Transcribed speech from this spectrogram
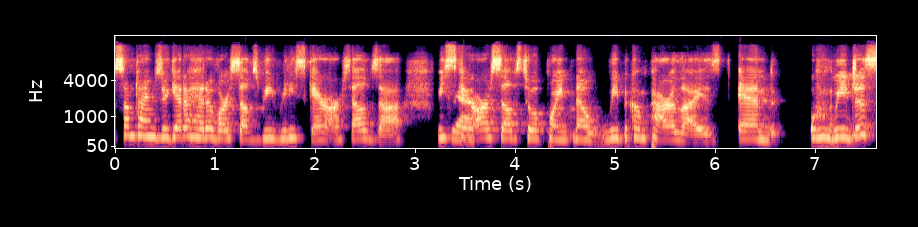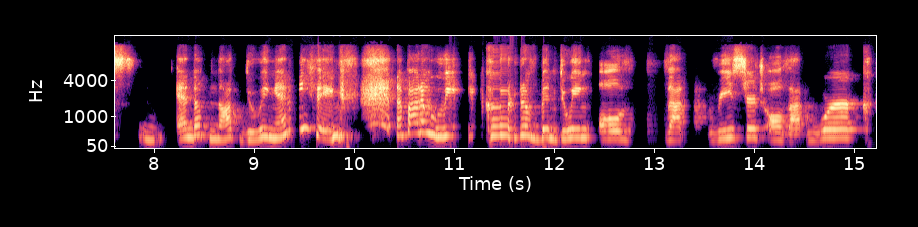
sometimes we get ahead of ourselves. We really scare ourselves, ah. We scare yeah. ourselves to a point now we become paralyzed. And we just end up not doing anything. na parang we could have been doing all that research, all that work,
